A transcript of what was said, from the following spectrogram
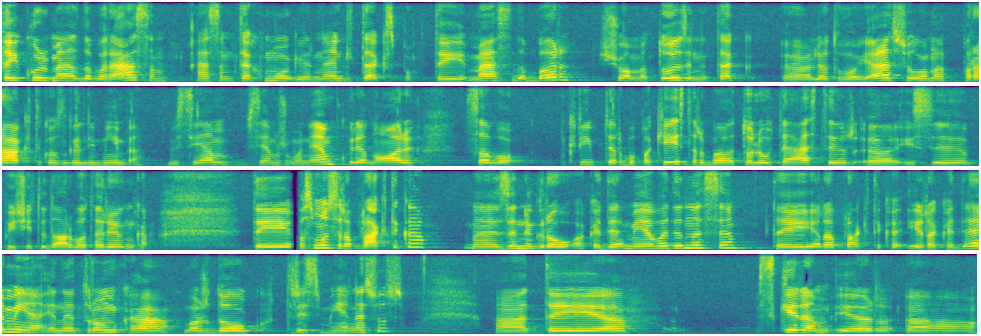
tai, kur mes dabar esam, esam Techmugė ir ne Litexpo. Tai mes dabar šiuo metu Zenitech E, Lietuvoje siūlome praktikos galimybę visiems visiem žmonėms, kurie nori savo kryptį arba pakeisti, arba toliau tęsti ir uh, įsipaišyti darbo tą rinką. Tai pas mus yra praktika, e, Zenigrau akademija vadinasi, tai yra praktika ir akademija, jinai trunka maždaug 3 mėnesius. Uh, tai skiriam ir uh,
